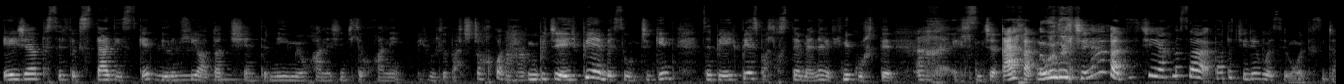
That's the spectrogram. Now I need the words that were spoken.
Asia Pacific Studies гэдэг ерөнхий одоо жишээ нь тэр нийгмийн ухааны, шинжлэх ухааны бүлэг болчихж байгаа байхгүй. Тэнгүүд би чи APM байсан үн чинь гинт за би APS болох хэрэгтэй байна гэх ихний гүртээ эхэлсэн чи гайхаад нөгөө нь чи яагаад чи яхнасаа бодож ирээгүй байсан юм уу гэсэн чи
